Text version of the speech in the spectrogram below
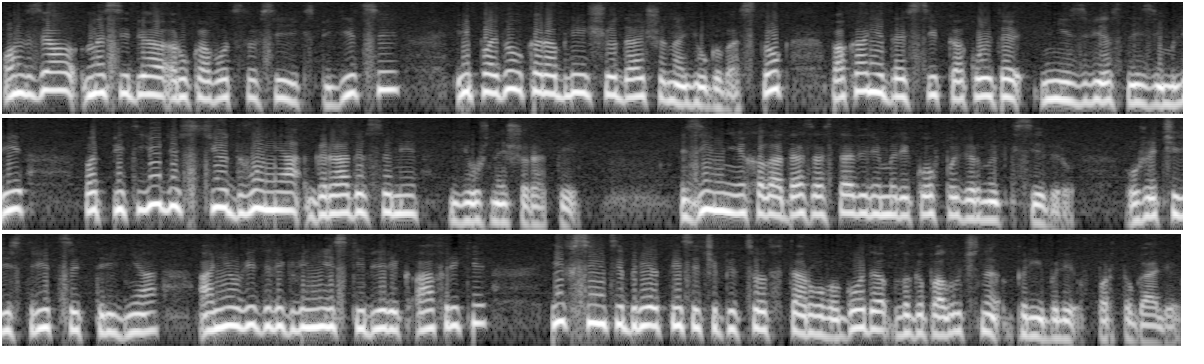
он взял на себя руководство всей экспедиции и повел корабли еще дальше на юго-восток, пока не достиг какой-то неизвестной земли под 52 градусами южной широты. Зимние холода заставили моряков повернуть к северу. Уже через 33 дня они увидели Гвинейский берег Африки и в сентябре 1502 года благополучно прибыли в Португалию.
